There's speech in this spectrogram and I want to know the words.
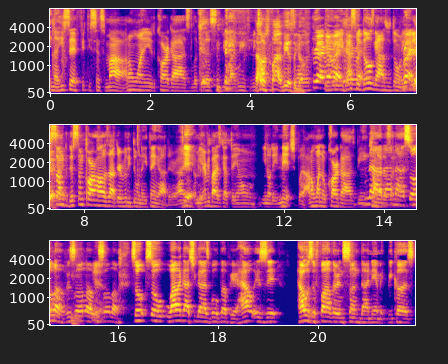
You know, he said 50 cents a mile. I don't want any of the car guys to look at us and be like, we, we That was five years you know, ago. Right, you right, know right. That's right, what right. those guys was doing. Right, There's yeah. some there's some car haulers out there really doing their thing out there, right? Yeah. I mean, everybody's got their own, you know, their niche, but I don't want no car guys being Nah, coming at nah, us like, nah. It's all love. It's all love. It's all love. So, so while I got you guys both up here, how is it? How is the father and son dynamic? Because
